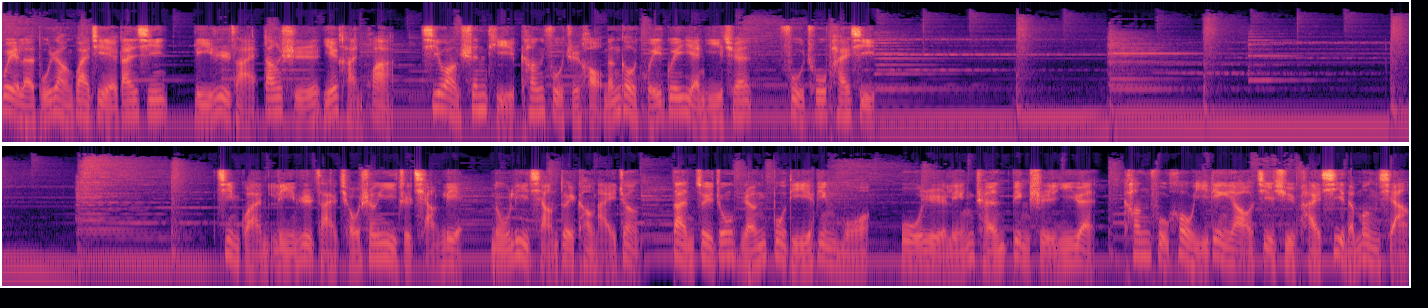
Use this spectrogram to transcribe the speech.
为了不让外界担心，李日仔当时也喊话，希望身体康复之后能够回归演艺圈，复出拍戏。尽管李日宰求生意志强烈，努力想对抗癌症。但最终仍不敌病魔，五日凌晨病逝医院。康复后一定要继续拍戏的梦想，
